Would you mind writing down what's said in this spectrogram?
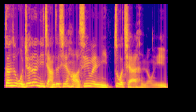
但是我觉得你讲这些哈，是因为你做起来很容易，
